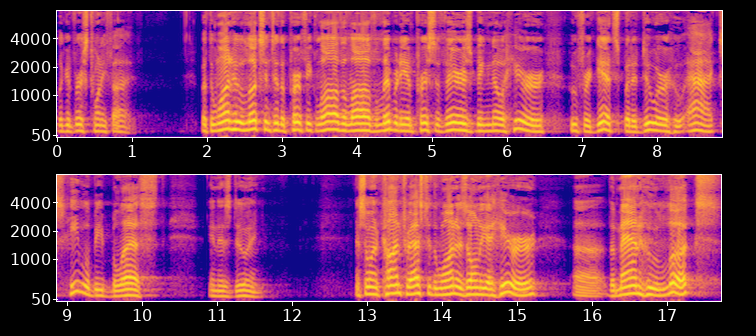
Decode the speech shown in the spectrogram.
Look at verse 25. But the one who looks into the perfect law, the law of liberty, and perseveres, being no hearer who forgets, but a doer who acts, he will be blessed in his doing. And so, in contrast to the one who's only a hearer, uh, the man who looks,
